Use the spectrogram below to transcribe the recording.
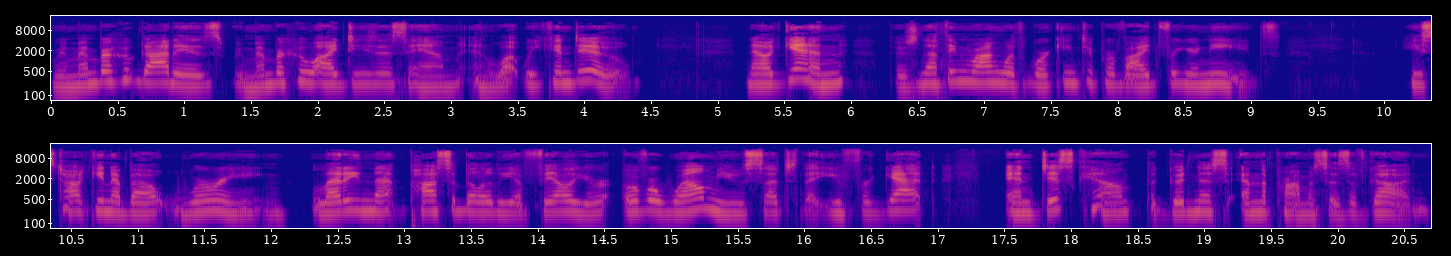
Remember who God is. Remember who I, Jesus, am and what we can do. Now, again, there's nothing wrong with working to provide for your needs. He's talking about worrying, letting that possibility of failure overwhelm you such that you forget and discount the goodness and the promises of God.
